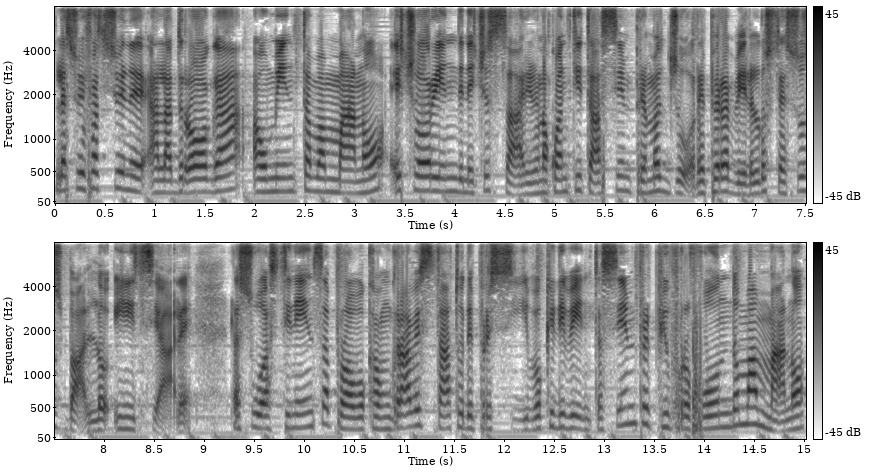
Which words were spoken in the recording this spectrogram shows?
la sua fazione alla droga aumenta man mano e ciò rende necessaria una quantità sempre maggiore per avere lo stesso sballo iniziale. La sua astinenza provoca un grave stato depressivo che diventa sempre più profondo man mano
